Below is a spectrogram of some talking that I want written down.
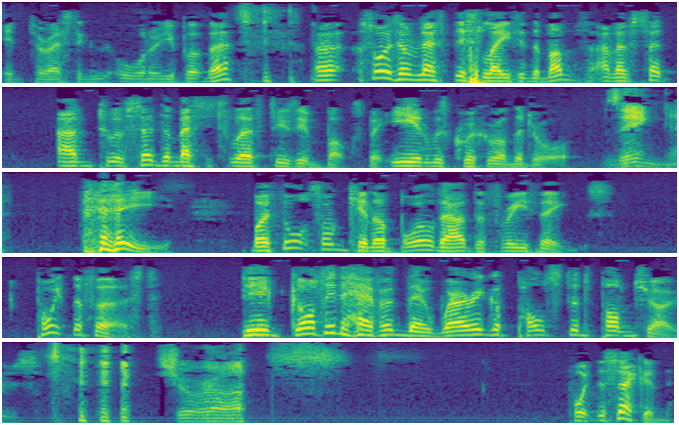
Interesting order you put there. uh, sorry to have left this late in the month and have sent and to have sent the message to Earth 2's inbox, but Ian was quicker on the draw. Zing. Hey, my thoughts on Killer boil down to three things. Point the first. Dear God in heaven, they're wearing upholstered ponchos. sure are. Point the second.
